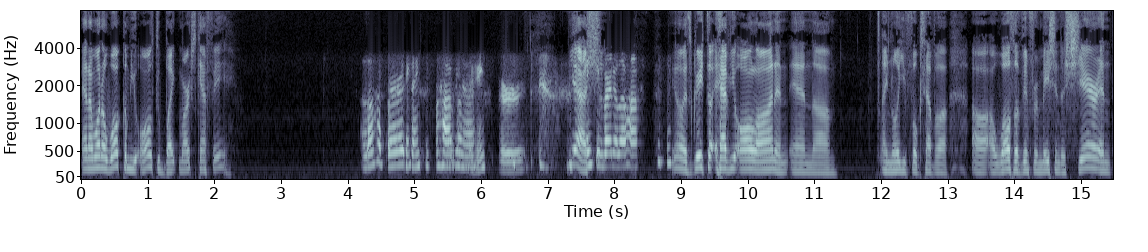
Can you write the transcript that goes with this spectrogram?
And I want to welcome you all to Bytemarks Cafe. Aloha, Burt. Thank you for having us. Thanks, Burt. Yeah. Thank you, Burt. Aloha. you know, it's great to have you all on, and and um, I know you folks have a a wealth of information to share, and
